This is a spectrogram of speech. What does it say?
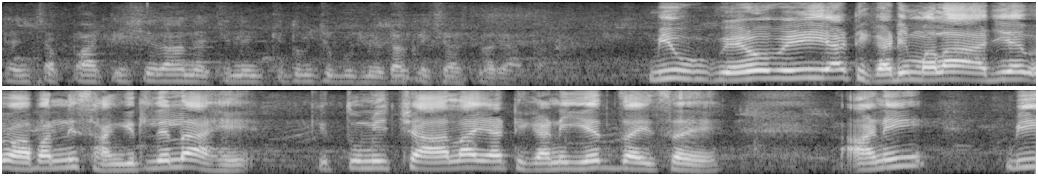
त्यांच्या पाठीशी राहण्याची नेमकी तुमची भूमिका कशी असणार आहे आता? मी वेळोवेळी या ठिकाणी मला आजी बाबांनी सांगितलेलं आहे. की तुम्ही चहाला या ठिकाणी येत जायचं आहे आणि मी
